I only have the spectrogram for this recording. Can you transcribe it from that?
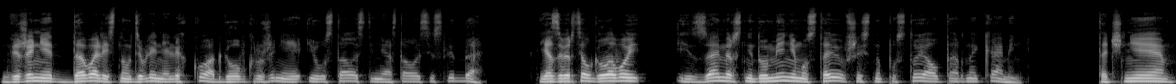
Движения давались на удивление легко, от головокружения и усталости не осталось и следа. Я завертел головой и замер с недоумением, уставившись на пустой алтарный камень. Точнее,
